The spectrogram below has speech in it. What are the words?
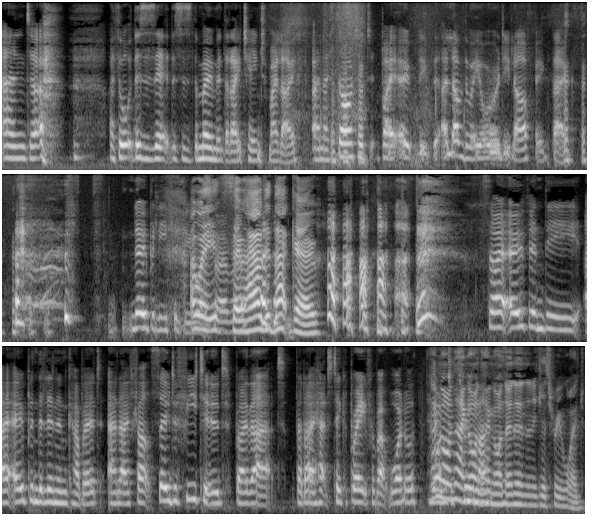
and uh, I thought, this is it. This is the moment that I changed my life. And I started by opening. The, I love the way you're already laughing. Thanks. No belief in you. Oh, wait, whatsoever. so how did that go? So I opened the I opened the linen cupboard, and I felt so defeated by that that I had to take a break for about one or hang one on, hang on, months. hang on. No, no, no, just rewind.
